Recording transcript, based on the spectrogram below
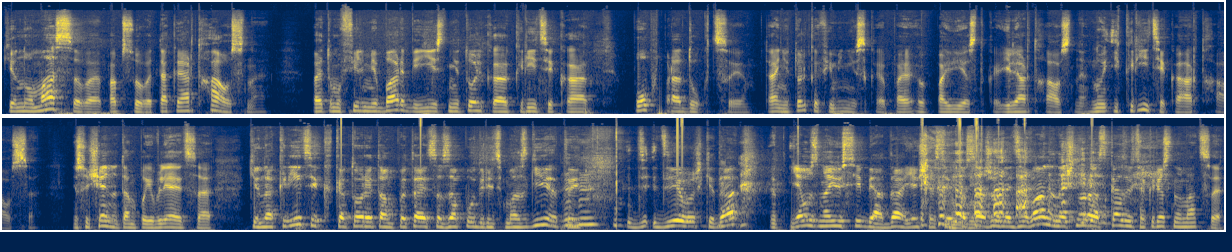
кино массовое, попсовое, так и артхаусное. Поэтому в фильме «Барби» есть не только критика поп-продукции, да, не только феминистская по- повестка или артхаусная, но и критика артхауса. Не случайно там появляется кинокритик, который там пытается запудрить мозги этой де- девушки, да. Я узнаю себя, да, я сейчас ее посажу на диван и начну рассказывать о крестном отце.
